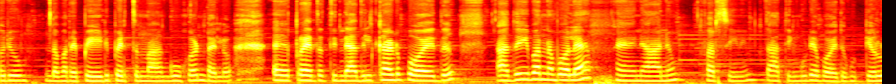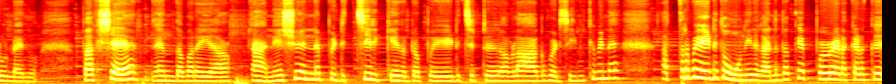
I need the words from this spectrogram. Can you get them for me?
ഒരു എന്താ പറയുക പേടിപ്പെടുത്തുന്ന ഗുഹ ഉണ്ടല്ലോ പ്രേതത്തിന്റെ അതിൽക്കാണ് പോയത്. അത് ഈ പറഞ്ഞ പോലെ ഞാനും ഫർസീനും താത്തയും കൂടിയാണ് പോയത്. കുട്ടികളും ഉണ്ടായിരുന്നു. പക്ഷേ എന്താ പറയുക അനേഷു എന്നെ പിടിച്ചിരിക്കുന്നു പേടിച്ചിട്ട്. അവൾ ആകെ പേടിച്ചു. എനിക്ക് പിന്നെ അത്ര പേടി തോന്നിയില്ല. കാരണം ഇതൊക്കെ എപ്പോഴും ഇടക്കിടക്ക്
